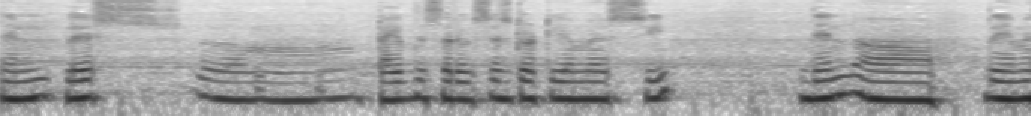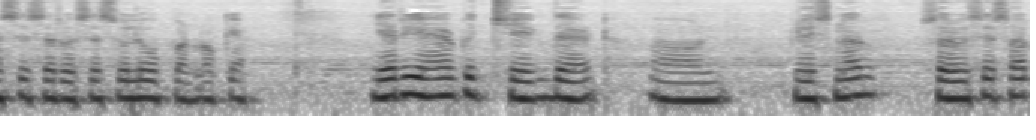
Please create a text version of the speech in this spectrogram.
then place um, type the services.msc then uh, the msc services will open okay. Here you have to check that uh, listener services are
